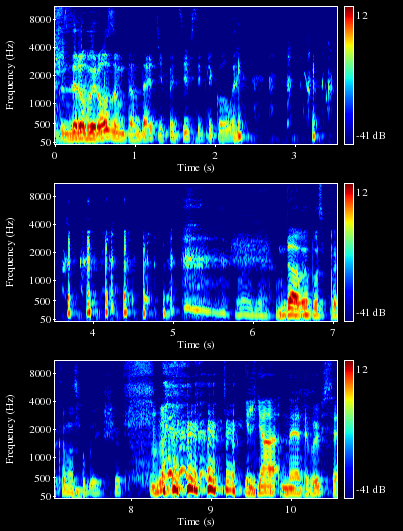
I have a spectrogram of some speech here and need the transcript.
Здоровий розум там, да, типа ці всі приколи. Бля. Да, випуск про коносуби, якщо. Ілля не дивився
